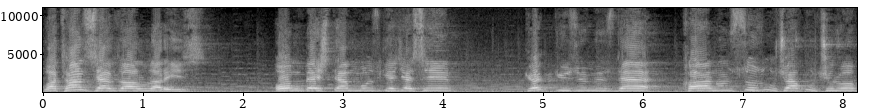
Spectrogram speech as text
vatan sevdalılarıyız. 15 Temmuz gecesi gökyüzümüzde kanunsuz uçak uçurup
